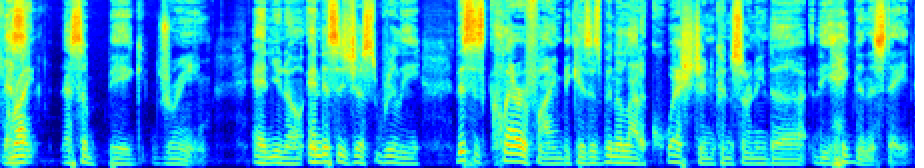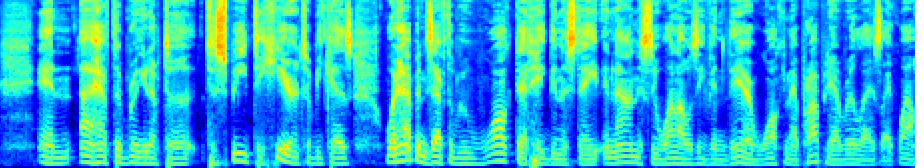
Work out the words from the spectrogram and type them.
That's, Right. That's a big dream. And you know, and this is just really this is clarifying because there's been a lot of question concerning the the Higdon estate. And I have to bring it up to, to speed to here to because what happens after we walked that Higdon estate, and honestly while I was even there walking that property, I realized like, wow,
